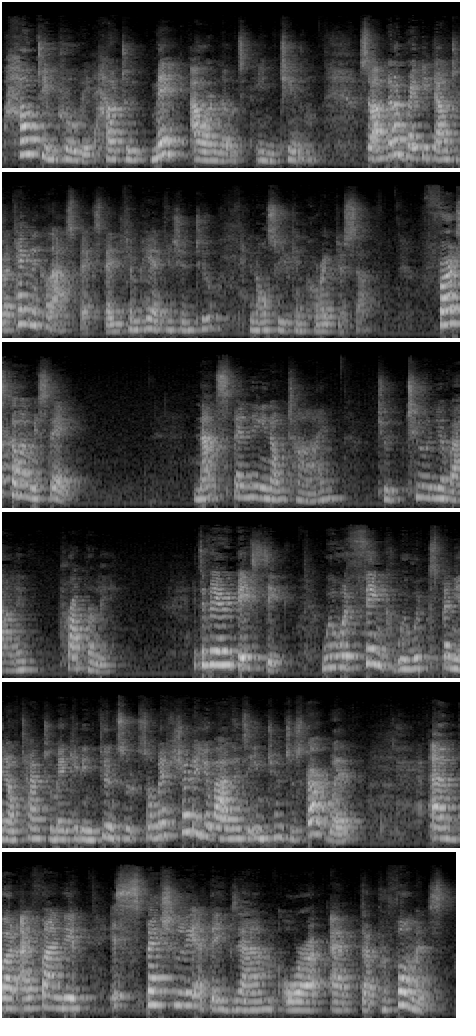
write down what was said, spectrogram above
how to improve it, how to make our notes in tune. So I'm going to break it down to the technical aspects that you can pay attention to and also you can correct yourself. First common mistake, not spending enough time to tune your violin properly. It's a very basic. We would think we would spend enough time to make it in tune, so, so make sure that your violin is in tune to start with. Um, but I find it, especially at the exam or at the performance,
